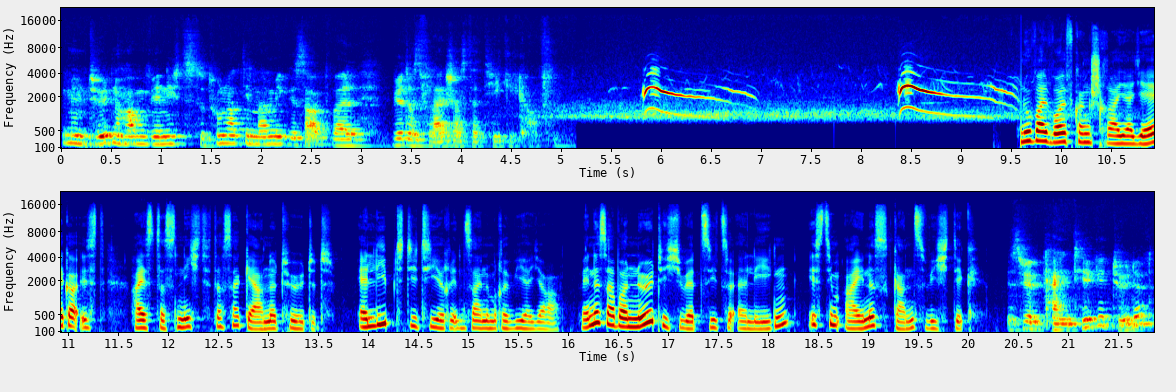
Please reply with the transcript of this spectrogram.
mit dem Töten haben wir nichts zu tun, hat die Mami gesagt, weil wir das Fleisch aus der Theke kaufen. Nur weil Wolfgang Schreier Jäger ist, heißt das nicht, dass er gerne tötet. Er liebt die Tiere in seinem Revier ja. Wenn es aber nötig wird, sie zu erlegen, ist ihm eines ganz wichtig. Es wird kein Tier getötet,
